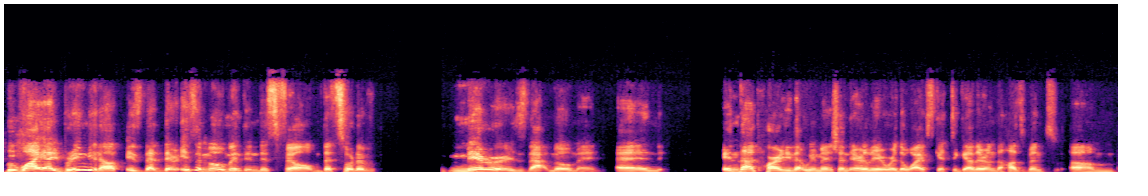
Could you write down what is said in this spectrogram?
but why i bring it up is that there is a moment in this film that sort of mirrors that moment. And in that party that we mentioned earlier where the wives get together and the husbands um,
